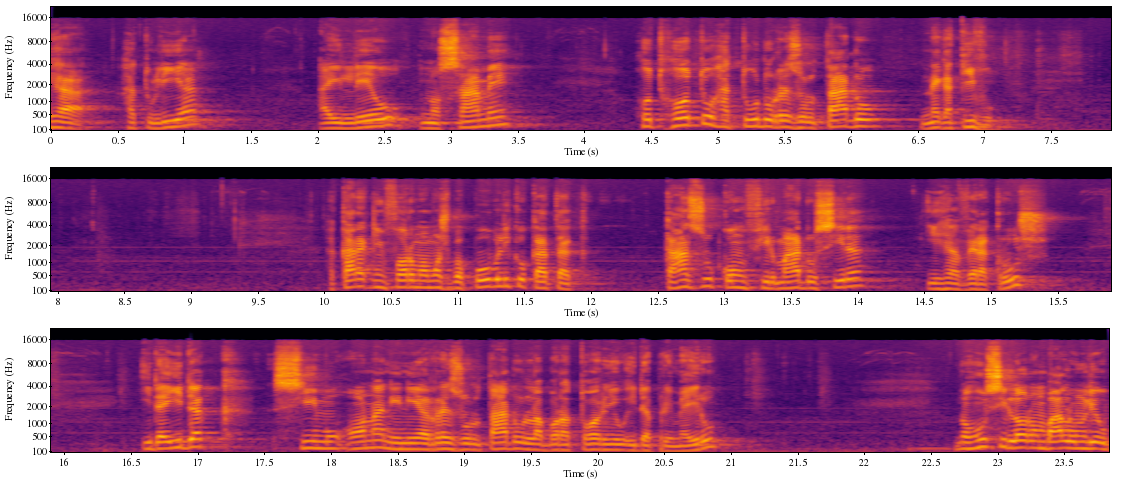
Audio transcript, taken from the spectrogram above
iha hatulia ai leu no same hot hotu hatudo resultado negativo a cara que informamos para público kata caso confirmado sira iha Veracruz ida idak simu ona nini resultado laboratório ida primeiro no husi lorong balun liu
